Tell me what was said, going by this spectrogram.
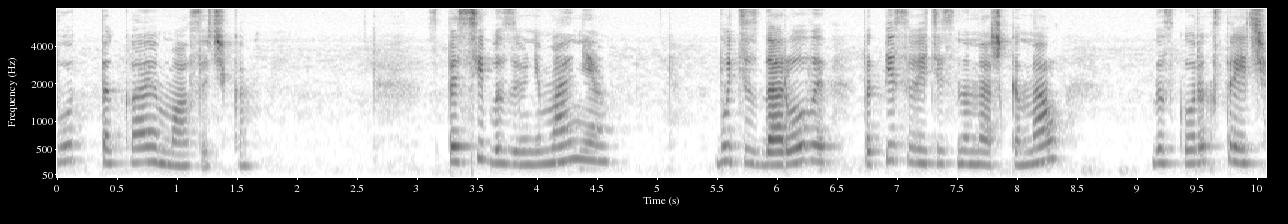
Вот такая масочка. Спасибо за внимание. Будьте здоровы, подписывайтесь на наш канал. До скорых встреч!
